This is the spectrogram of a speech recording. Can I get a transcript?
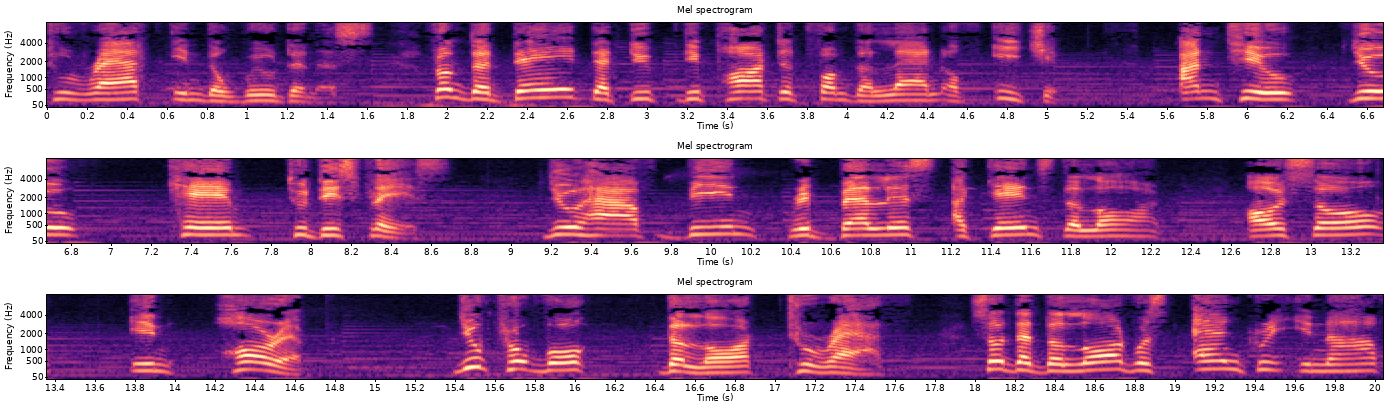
to wrath in the wilderness, from the day that you departed from the land of Egypt until you came to this place. You have been rebellious against the Lord. Also in Horeb, you provoked the Lord to wrath, so that the Lord was angry enough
